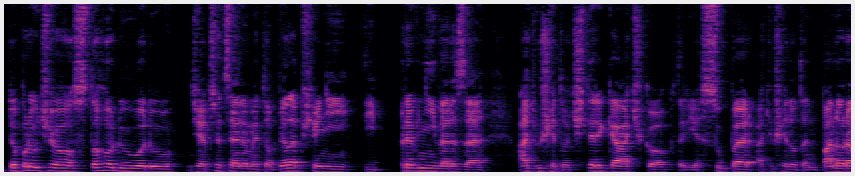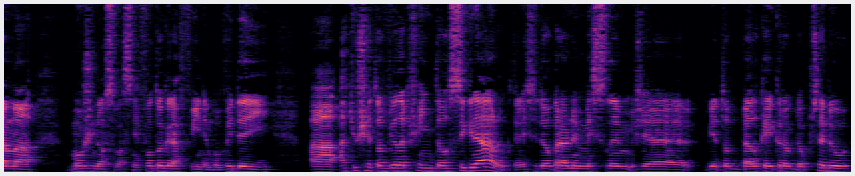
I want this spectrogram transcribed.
Doporučuji z toho důvodu, že přece jenom je to vylepšení té první verze, ať už je to 4K, který je super, ať už je to ten panorama, možnost vlastně fotografií nebo videí, a ať už je to vylepšení toho signálu, který si opravdu myslím, že je to velký krok dopředu,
